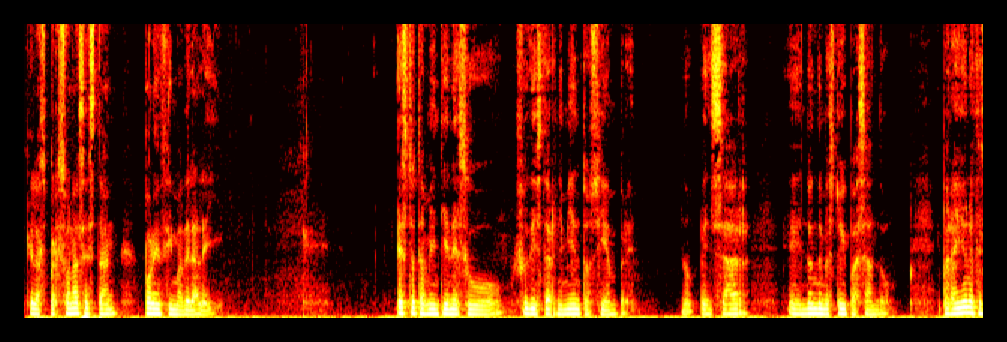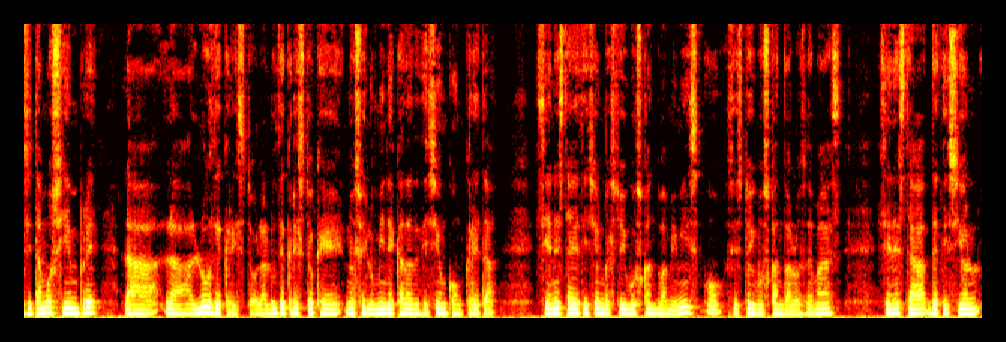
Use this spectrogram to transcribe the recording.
que las personas están por encima de la ley. Esto también tiene su, su discernimiento siempre, ¿no? Pensar en dónde me estoy pasando. Para ello necesitamos siempre la, luz de Cristo, la luz de Cristo que nos ilumine cada decisión concreta. Si en esta decisión me estoy buscando a mí mismo, si estoy buscando a los demás, si en esta decisión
